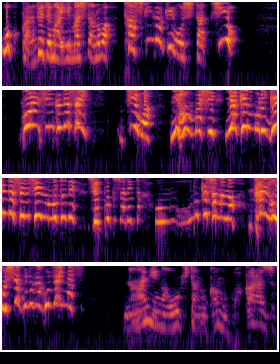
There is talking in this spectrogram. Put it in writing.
那様奥から出てまいりましたのは、たすきがけをした千代。ご安心ください。千代は日本橋やけんぼり源田先生のもとで切腹されたおお武家様の解放したことがございます。何が起きたのかもわからず、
